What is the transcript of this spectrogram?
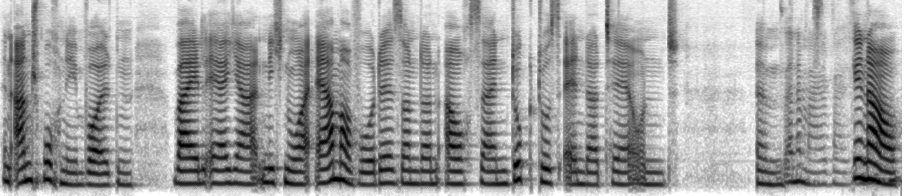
in Anspruch nehmen wollten, weil er ja nicht nur ärmer wurde, sondern auch seinen Duktus änderte und ähm, seine Malweise. Genau.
